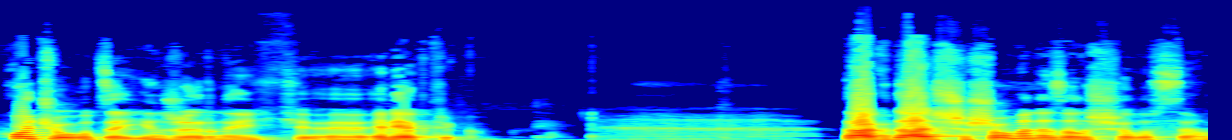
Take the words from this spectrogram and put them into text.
Хочу оцей інжирний е, електрик. Так, далі, що в мене залишилося?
